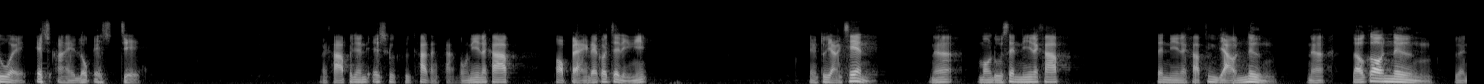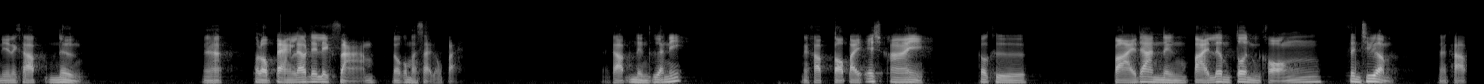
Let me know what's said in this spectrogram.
ด้วย hi ลบ hj นะครับเพราะฉะนั้น h ก็คือค่าต่างๆ ตรงนี้นะครับ พอแปลงได้ก็จะอย่างนี้ อย่างตัวอย่างเช่นนะมองดูเส้นนี้นะครับ เส้นนี้นะครับซึ่งยาว1นะแล้วก็1คือนี้นะครับ1นะ พอเราแปลงแล้วได้เลข3เราก็มาใส่ลงไปนะครับ1คืออันนี้นะครับต่อไป hi ก็คือปลายด้านหนึ่งปลายเริ่มต้นของเส้นเชื่อมนะครับ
